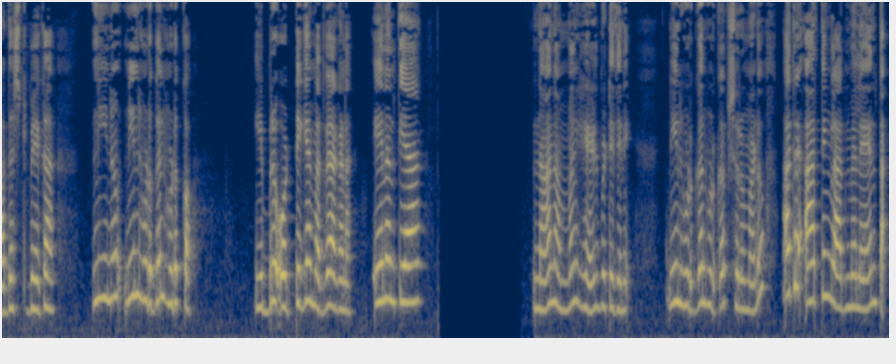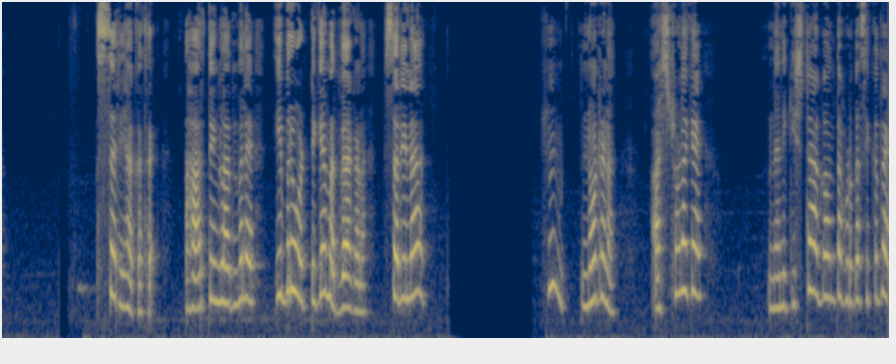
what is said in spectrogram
ಆದಷ್ಟು ಬೇಗ ನೀನು ನಿನ್ನ ಹುಡುಗನ ಹುಡುಕೋ. ಇಬ್ರು ಒಟ್ಟಿಗೆ ಮದುವೆ ಆಗೋಣ. ಏನಂತೀಯ? ನಾನು ಅಮ್ಮಂಗೆ ಹೇಳ್ಬಿಟ್ಟಿದ್ದೀನಿ. ನೀನು ಹುಡುಗನ ಹುಡ್ಕಕ್ಕೆ ಶುರು ಮಾಡು, ಆದರೆ ಆರು ತಿಂಗಳಾದ್ಮೇಲೆ ಅಂತ. ಸರಿ ಹಾಗಾದ್ರೆ. ಆರು ತಿಂಗಳಾದ್ಮೇಲೆ ಇಬ್ರು ಒಟ್ಟಿಗೆ ಮದುವೆ ಆಗೋಣ. ಸರಿನಾ? ಹ್ಮ್, ನೋಡೋಣ. ಅಷ್ಟರೊಳಗೆ ನನಗಿಷ್ಟ ಆಗೋವಂಥ ಹುಡುಗ ಸಿಕ್ಕಿದ್ರೆ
